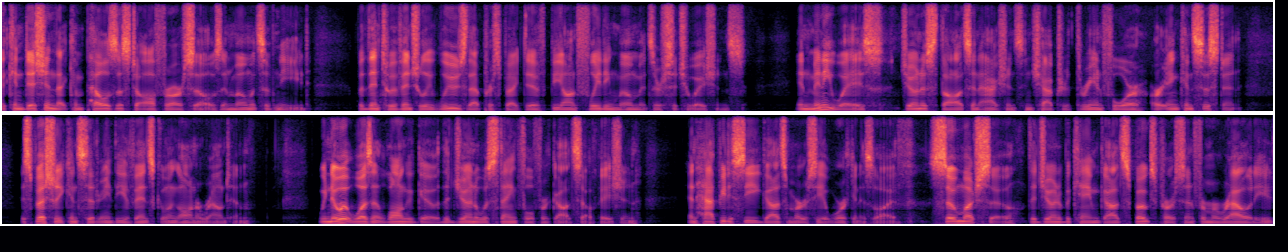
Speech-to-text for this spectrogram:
the condition that compels us to offer ourselves in moments of need, but then to eventually lose that perspective beyond fleeting moments or situations. In many ways, Jonah's thoughts and actions in chapter 3 and 4 are inconsistent, especially considering the events going on around him. We know it wasn't long ago that Jonah was thankful for God's salvation and happy to see God's mercy at work in his life, so much so that Jonah became God's spokesperson for morality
